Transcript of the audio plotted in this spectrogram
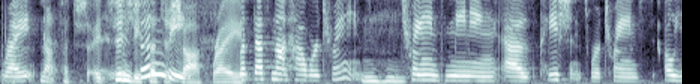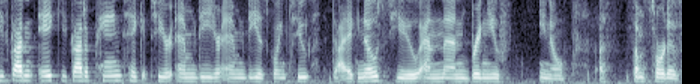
Right? Not such a, it shouldn't be such a shock, right? But that's not how we're trained. Mm-hmm. Trained meaning as patients, we're trained, oh, you've got an ache, you've got a pain, take it to your MD. Your MD is going to diagnose you and then bring you, you know, a, some sort of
